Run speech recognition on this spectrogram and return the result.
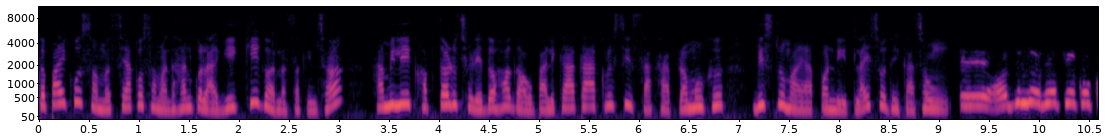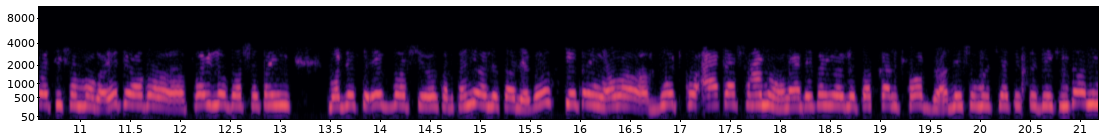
तपाईँको समस्याको समाधानको लागि के गर्न सकिन्छ? हामीले खप्तड छेडेदह गाउँपालिकाका कृषि शाखा प्रमुख विष्णुमाया पण्डितलाई सोधेका छौं। ए हजुरले रोकेको कतिसम्म भयो? त्यो अब पहिलो वर्ष चाहिँ जस्तो एक वर्ष छ नि अहिले चलेको त्यो चाहिँ अब बोटको आकार सानो हुनाले चाहिँ अहिले तत्काल फट झर्ने समस्या त्यस्तो देखिन्छ अनि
